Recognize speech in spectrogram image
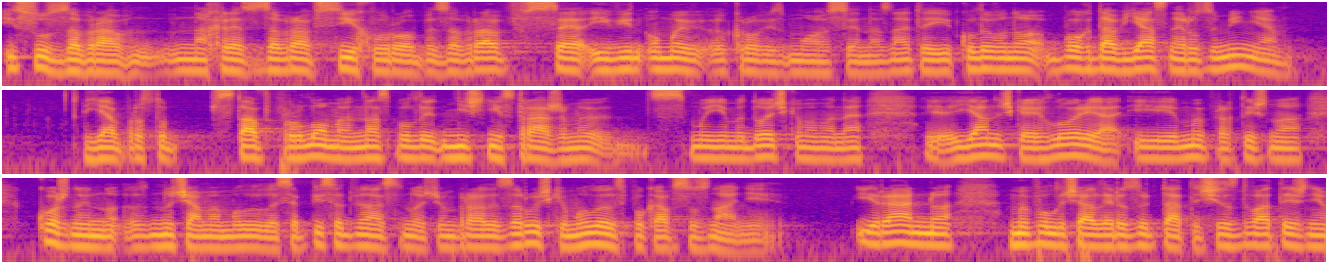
Ісус забрав на хрест, забрав всі хвороби, забрав все, і Він умив крові з мого сина. Знаєте, і коли воно Бог дав ясне розуміння, я просто став проломи. У нас були нічні стражі. Ми з моїми дочками, мене Яночка і Глорія, і ми практично кожної ночами молилися. Після 12 ночі ми брали за ручки, молились, поки в сознанні. І реально ми отримали результати. Через два тижні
